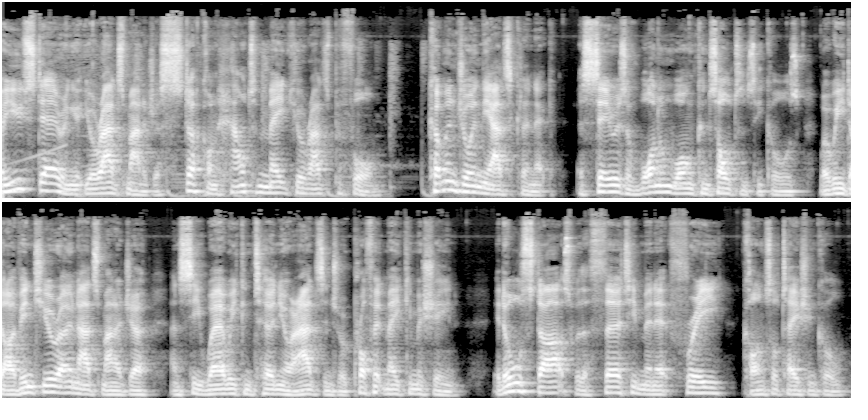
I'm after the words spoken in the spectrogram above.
Are you staring at your ads manager stuck on how to make your ads perform? Come and join the Ads Clinic, a series of one on one consultancy calls where we dive into your own ads manager and see where we can turn your ads into a profit making machine. It all starts with a 30 minute free consultation call.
